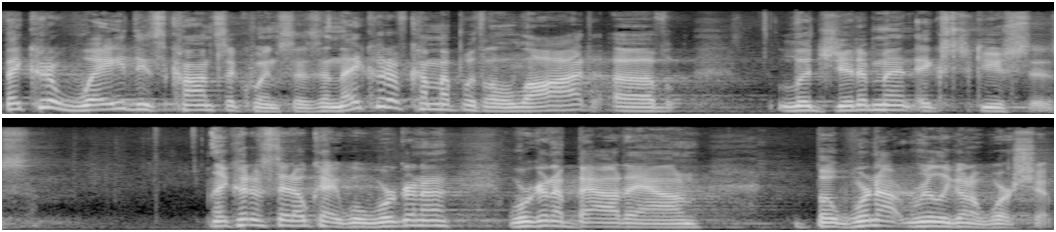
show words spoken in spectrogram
they could have weighed these consequences and they could have come up with a lot of legitimate excuses. They could have said, okay, well, we're gonna, we're gonna bow down, but we're not really gonna worship.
